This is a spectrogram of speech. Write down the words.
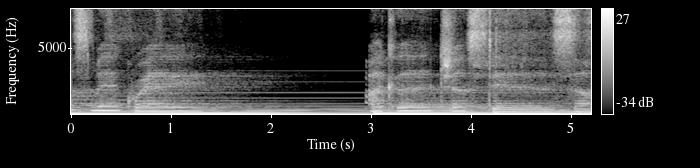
cosmic ray, I could just disappear.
